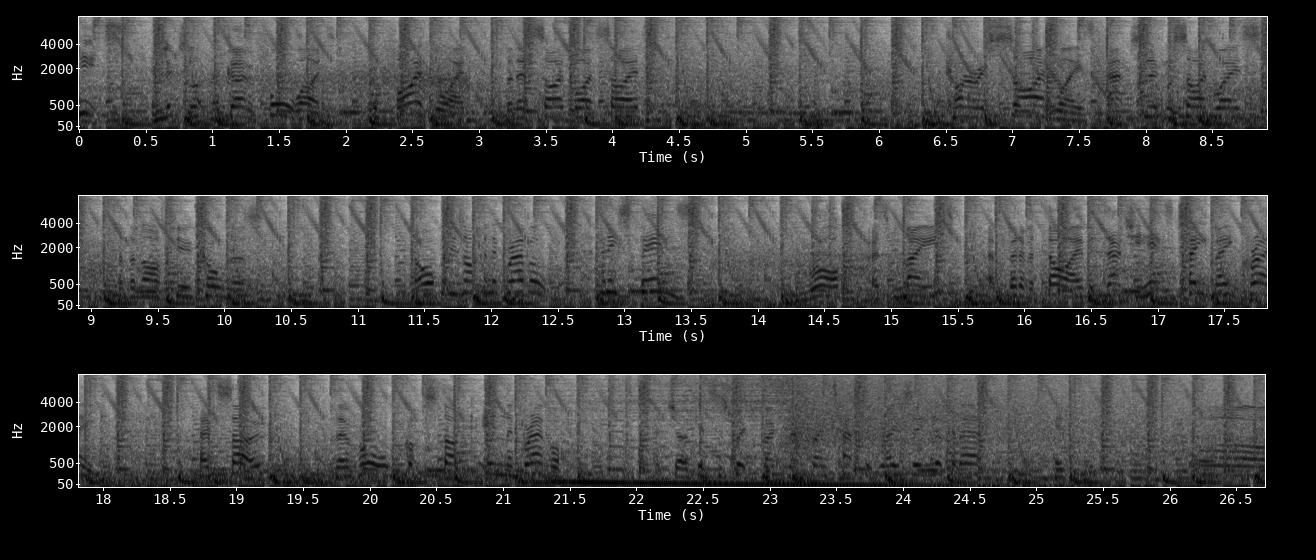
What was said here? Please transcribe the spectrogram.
hits. It looks like they're going four wide, or five wide, but they're side by side. Connor is sideways, absolutely sideways at the last few corners. Oh, but he's up in the gravel, and he spins. Rob has made a bit of a dive. It actually hits teammate Craig. And so, they've all got stuck in the gravel. And Joe gets the switch back. That's fantastic racing. Look at that. It's, oh,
